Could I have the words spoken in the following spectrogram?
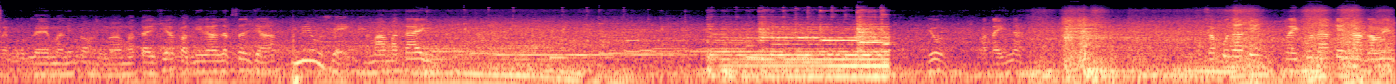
May problema nito. Namamatay siya. Pag nilalaksan siya, Music. namamatay. Yun, patay na. Saan po natin? Try po natin na gawin.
